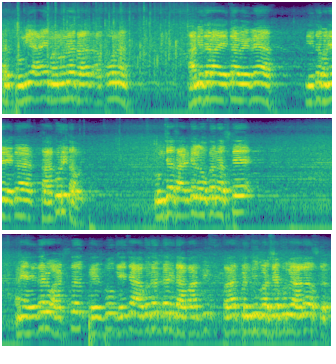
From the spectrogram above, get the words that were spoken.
आणि तुम्ही आहे म्हणूनच आज आपण आम्ही जरा एका वेगळ्या तिथं म्हणजे एका चाकोरीत आहोत. तुमच्यासारखे लोक नसते. आणि हे जर व्हॉट्सअप फेसबुक ह्याच्या अगोदर जरी दहा पाच पाच पंचवीस वर्षापूर्वी आलं असतं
